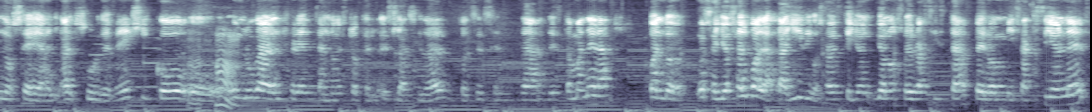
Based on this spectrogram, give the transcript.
no sé, al, sur de México o un lugar diferente al nuestro que es la ciudad, entonces se da de esta manera. Cuando, o sea, yo salgo a la calle y digo, sabes que yo, yo no soy racista, pero mis acciones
